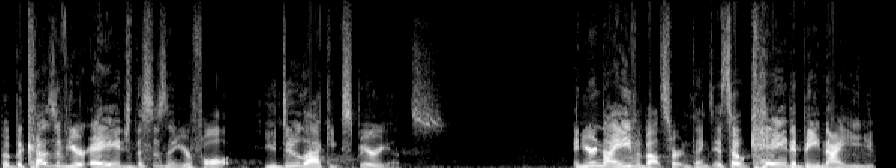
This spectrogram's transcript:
but because of your age, this isn't your fault. You do lack experience. And you're naive about certain things. It's okay to be naive.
